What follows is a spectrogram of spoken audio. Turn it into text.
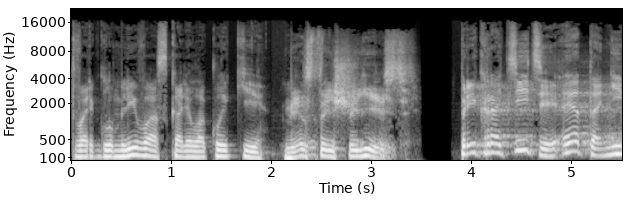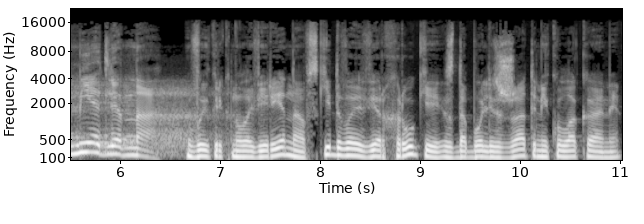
Тварь глумливо оскалила клыки. «Место еще есть!» «Прекратите это немедленно!» выкрикнула Верена, вскидывая вверх руки с до боли сжатыми кулаками.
